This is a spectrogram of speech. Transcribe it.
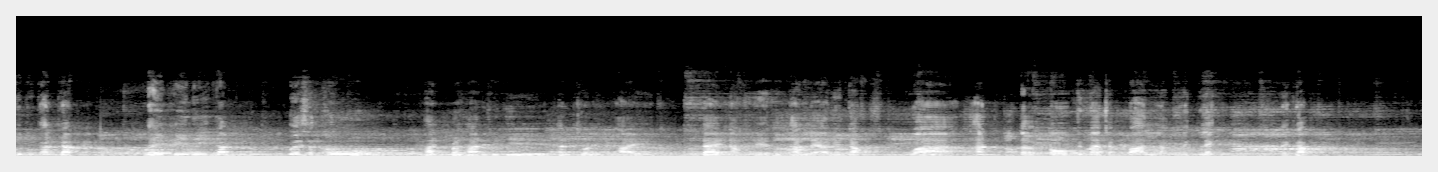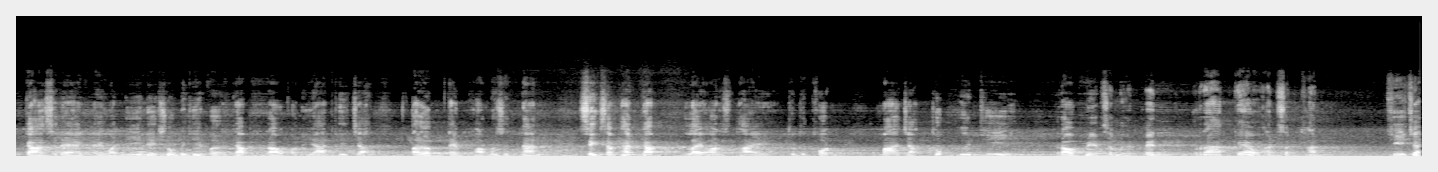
ทุกทุกท่านครับ ในปีนี้ครับเมื่อสักครู่ท่านประธานในพิธีท่านชวนหลีกภัยได้นำเรียนทุกท่านแล้วนะครับ ว่าท่านเติบโตขึ้นมาจากบ้านหลังเล็กๆนะครับ การแสดงในวันนี้ในช่วงพิธีเปิดครับ เราขออนุญาตที่จะเติมเต็มความรู้สึกนั้น สิ่งสำคัญครับไลออนสไทยทุกๆคนมาจากทุกพื้นที่เราเปรียบเสมือนเป็นรากแก้วอันสำคัญ ที่จะ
